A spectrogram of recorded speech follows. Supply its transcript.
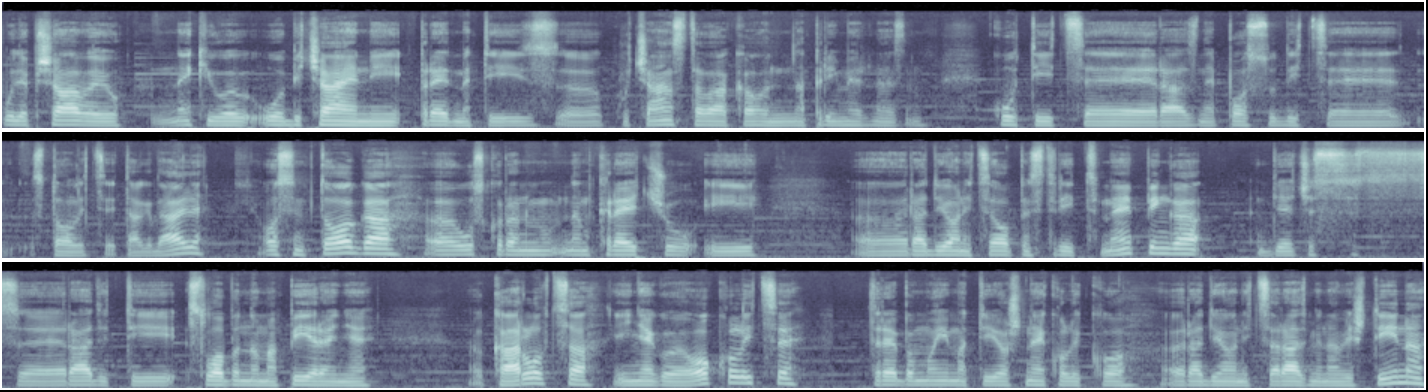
uljepšavaju neki uobičajeni predmeti iz uh, kućanstava kao na primjer ne znam kutice, razne posudice, stolice i tako dalje. Osim toga, uh, uskoro nam, kreću i uh, radionice Open Street Mappinga gdje će se raditi slobodno mapiranje Karlovca i njegove okolice trebamo imati još nekoliko radionica razmjena vještina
